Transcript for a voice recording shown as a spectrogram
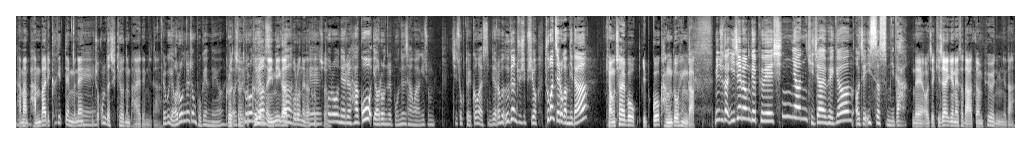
다만 반발이 크기 때문에 네. 조금 더 지켜는 봐야 됩니다. 결국 여론을 좀 보겠네요. 그렇죠. 그런. 의미가 토론회가 예, 컸죠. 토론회를 하고 여론을 보는 상황이 좀 지속될 것 같습니다. 여러분 의견 주십시오. 두 번째로 갑니다. 경찰복 입고 강도 행각. 민주당 이재명 대표의 신년 기자회견 어제 있었습니다. 네, 어제 기자회견에서 나왔던 표현입니다.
